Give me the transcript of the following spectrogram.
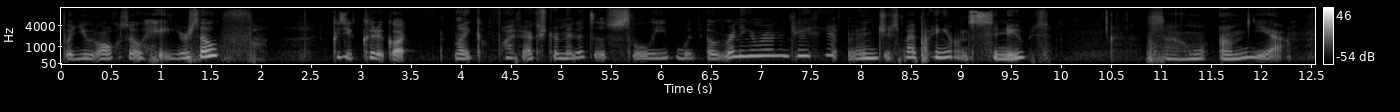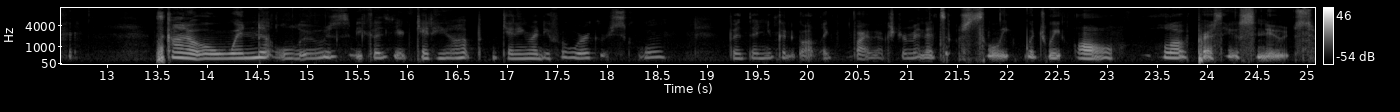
but you'd also hate yourself because you could have got like five extra minutes of sleep without running around and chasing it, and just by putting it on snooze. So, um, yeah. It's kind of a win lose because you're getting up, getting ready for work or school, but then you could have got like five extra minutes of sleep, which we all love pressing snooze.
